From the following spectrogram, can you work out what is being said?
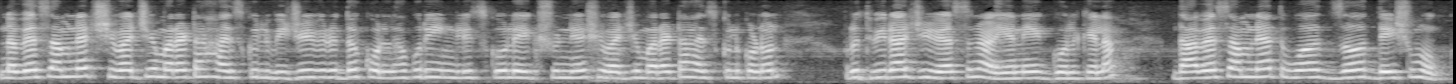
नव्या सामन्यात शिवाजी मराठा हायस्कूल विजय विरुद्ध कोल्हापुरी इंग्लिश स्कूल एक शून्य शिवाजी मराठा हायस्कूलकडून पृथ्वीराज यसनाळ याने एक गोल केला. दहाव्या सामन्यात व ज देशमुख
